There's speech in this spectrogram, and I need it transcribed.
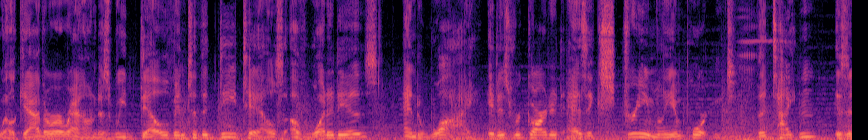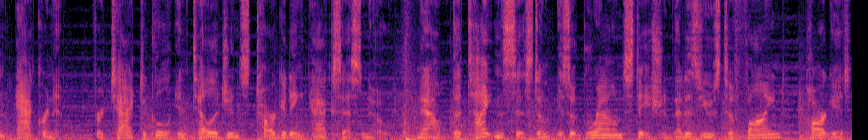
well, gather around as we delve into the details of what it is and why it is regarded as extremely important. The Titan is an acronym for Tactical Intelligence Targeting Access Node. Now, the Titan system is a ground station that is used to find, target,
